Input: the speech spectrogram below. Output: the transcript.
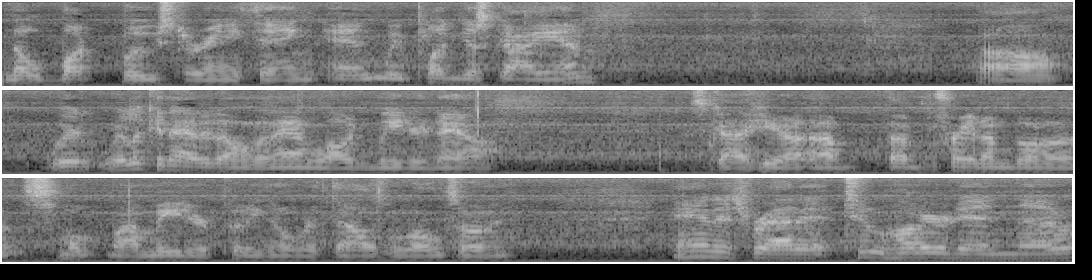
no buck boost or anything. And we plug this guy in. Uh, we're, we're looking at it on an analog meter now. This guy here, I'm, I'm afraid I'm going to smoke my meter putting over a thousand volts on it. And it's right at 200 and, uh,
